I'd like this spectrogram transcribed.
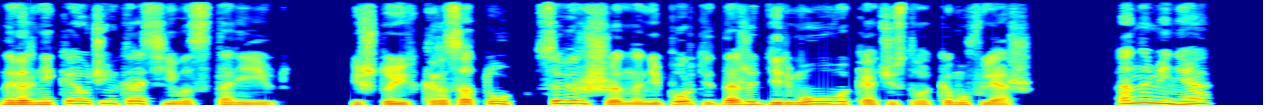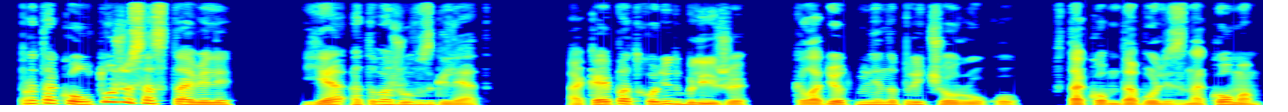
наверняка очень красиво стареют, и что их красоту совершенно не портит даже дерьмового качества камуфляж. А на меня? Протокол тоже составили? Я отвожу взгляд. Акай подходит ближе, кладет мне на плечо руку, в таком до боли знакомом,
